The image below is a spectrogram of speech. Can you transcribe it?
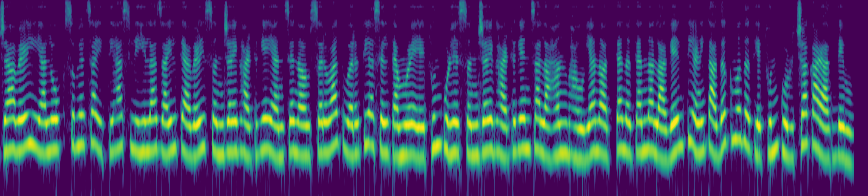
ज्यावेळी या लोकसभेचा इतिहास लिहिला जाईल त्यावेळी संजय घाटगे यांचे नाव सर्वात वरती असेल. त्यामुळे येथून पुढे संजय घाटगेंचा लहान भाऊ या नात्यानं त्यांना लागेल ती आणि तादक मदत येथून पुढच्या काळात देऊ.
